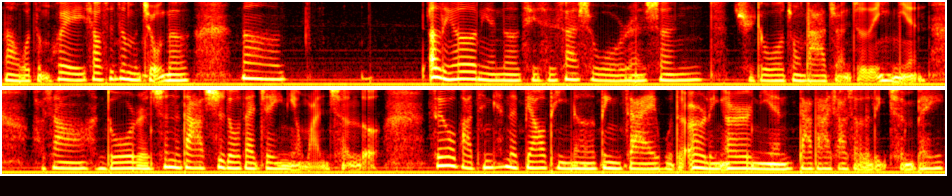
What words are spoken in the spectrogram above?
那我怎么会消失这么久呢？那二零二二年呢，其实算是我人生许多重大转折的一年，好像很多人生的大事都在这一年完成了，所以我把今天的标题呢定在我的二零二二年大大小小的里程碑，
